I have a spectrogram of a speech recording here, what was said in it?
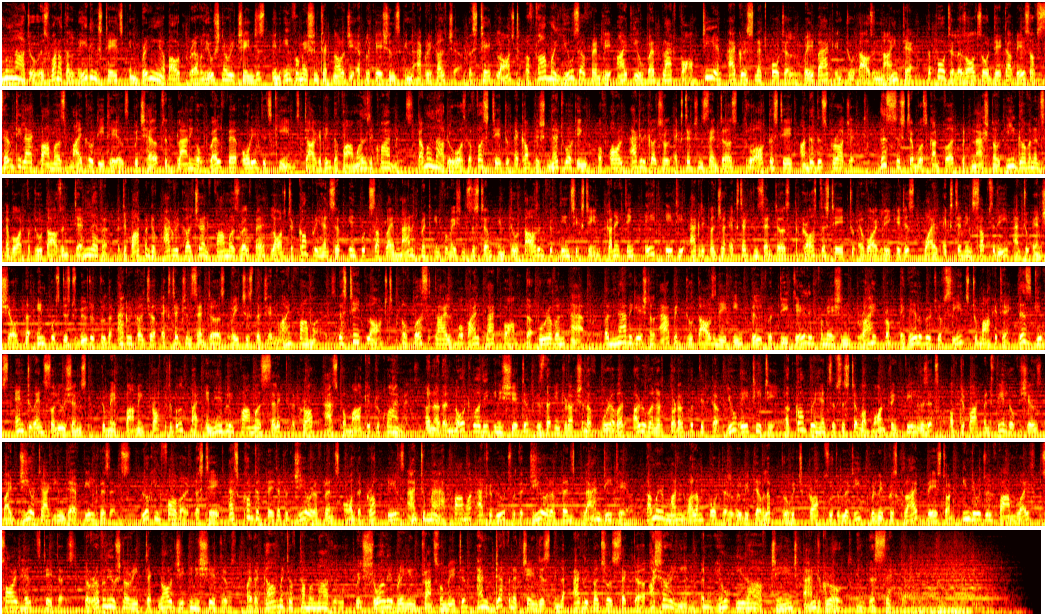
Tamil Nadu is one of the leading states in bringing about revolutionary changes in information technology applications in agriculture. The state launched a farmer user-friendly IT web platform, TN AgrisNet portal, way back in 2009-10. The portal is also a database of 70 lakh farmers' micro details which helps in planning of welfare-oriented schemes targeting the farmers' requirements. Tamil Nadu was the first state to accomplish networking of all agricultural extension centers throughout the state under this project. This system was conferred with National E-Governance Award for 2010-11. The Department of Agriculture and Farmers Welfare launched a comprehensive input supply management information system in 2015-16 connecting 880 agriculture extension centers across the state to avoid leakages while extending subsidy and to ensure the inputs distributed through the agriculture extension centers reaches the genuine farmers. The state launched a versatile mobile platform, the Uzhavan app, a navigational app in 2018 built with detailed information right from availability of seeds to marketing. This gives end-to-end solutions to make farming profitable by enabling farmers select a crop as per market requirements. Another noteworthy initiative is the introduction of Uzhavar Aluvalar Thodarpu Thittam UATT, a comprehensive system of monitoring field visits of department field officials by geotagging their field visits. Looking forward, the state has contemplated to geo-reference all the crop fields and to map farmer attributes with the geo-referenced land detail. Tamil Mann Valam portal will be developed through which crop suitability will be prescribed based on individual farm-wise soil health status. The revolutionary technology initiatives by the government of Tamil Nadu will surely bring in transformative and definite changes in the agricultural sector, ushering in a new era of change and growth in this sector.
